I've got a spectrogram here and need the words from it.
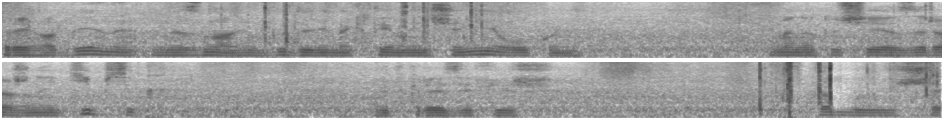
Три години, не знаю, буде він активний чи ні, окунь. У мене тут ще є заряджений тіпсик від Crazy Fish. Спробую ще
